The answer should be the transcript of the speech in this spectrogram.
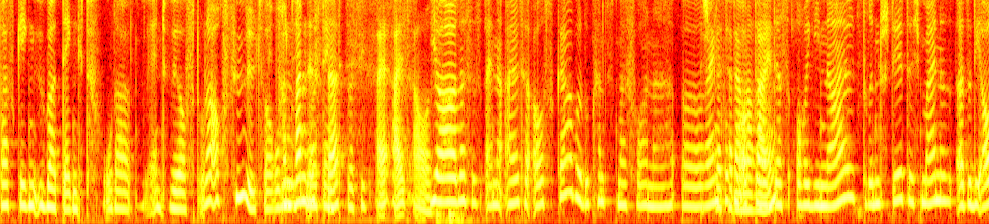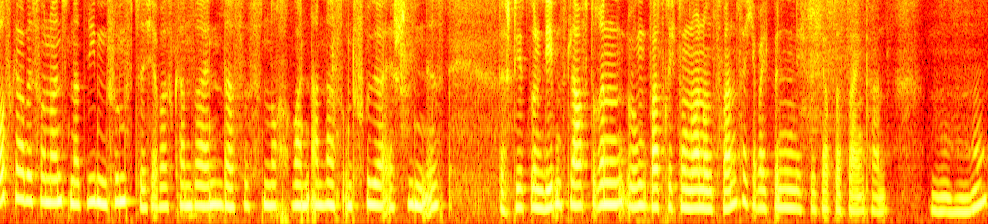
was gegenüber denkt oder entwirft oder auch fühlt. Warum Von wann ist denkt. das? Das sieht alt aus. Ja, das ist eine alte Ausgabe. Du kannst mal vorne äh, reingucken, da ob da rein. das Original drin steht. Ich meine, also die Ausgabe ist von 1957, aber es kann sein, dass es noch wann anders und früher erschienen ist. Da steht so ein Lebenslauf drin, irgendwas Richtung 29, aber ich bin nicht sicher, ob das sein kann. Mhm.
